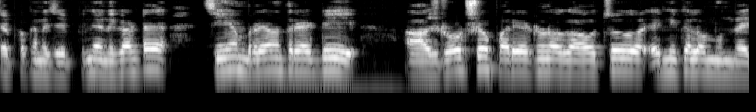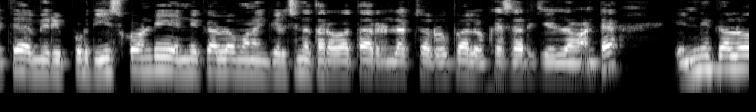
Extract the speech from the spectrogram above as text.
చెప్పకనే చెప్పింది. ఎందుకంటే సీఎం రేవంత్ రెడ్డి ఆ రోడ్ షో పర్యటనలో కావచ్చు ఎన్నికల ముందు అయితే మీరు ఇప్పుడు తీసుకోండి ఎన్నికల్లో మనం గెలిచిన తర్వాత రెండు లక్షల రూపాయలు ఒకేసారి చేద్దామంటే ఎన్నికలు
